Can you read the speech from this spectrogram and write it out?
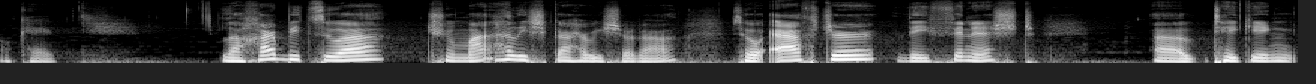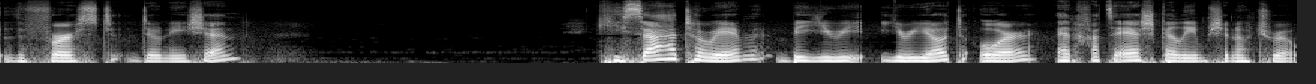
אוקיי. לאחר ביצוע תרומת הלשכה הראשונה, so after they finished uh, taking the first donation, כיסה התורם ביריות אור את חצאי השקלים שנותרו.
